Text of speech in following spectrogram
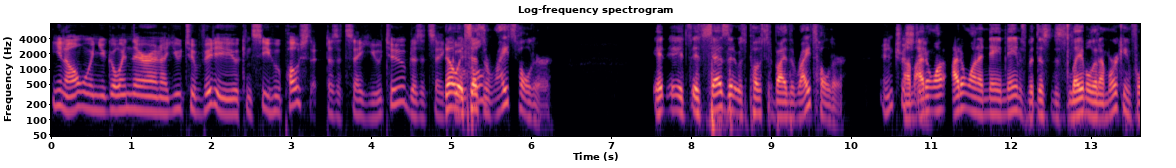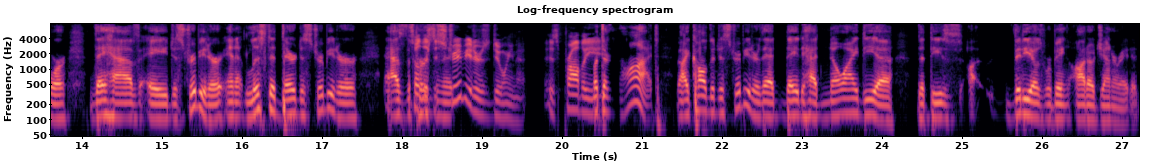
you know, when you go in there in a YouTube video, you can see who posted. It. Does it say YouTube? Does it say no? Google? It says the rights holder. It, it it says that it was posted by the rights holder. Interesting. Um, I don't want I don't want to name names, but this this label that I'm working for, they have a distributor, and it listed their distributor as the so person. So the distributor's that, doing it is probably. But they're not. I called the distributor. They had, they'd had no idea that these uh, videos were being auto generated.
